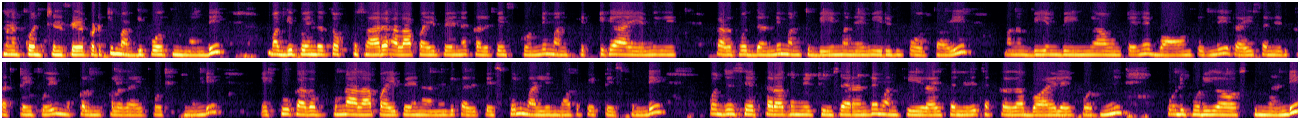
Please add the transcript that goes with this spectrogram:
మనకు కొంచెం సేపటికి మగ్గిపోతుందండి. మగ్గిపోయిన తర్వాత ఒక్కసారి అలా పైపైన కలిపేసుకోండి. మనకి గట్టిగా ఏమి కదపొద్దండి. మనకి బియ్యం అనేవి ఇరిగిపోతాయి. మనం బియ్యం బియ్యంగా ఉంటేనే బాగుంటుంది. రైస్ అనేది కట్ అయిపోయి ముక్కలు ముక్కలుగా అయిపోతుందండి. ఎక్కువ కదపకుండా అలా పై పైన అనేది కదిపేసుకొని మళ్ళీ మూత పెట్టేసుకోండి. కొంచెం సేపు తర్వాత మీరు చూసారంటే మనకి రైస్ అనేది చక్కగా బాయిల్ అయిపోతుంది. పొడి పొడిగా వస్తుందండి.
